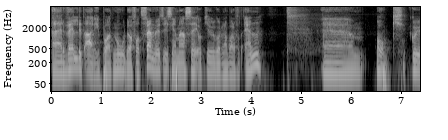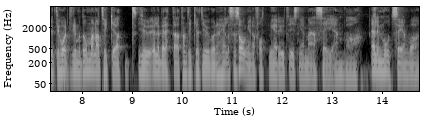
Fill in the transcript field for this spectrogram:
är väldigt arg på att Modo har fått fem utvisningar med sig och Djurgården har bara fått en. Ehm, och går ut i hård kritik mot domarna och tycker att, eller berättar att han tycker att Djurgården hela säsongen har fått mer utvisningar med sig än vad, eller mot sig än vad,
